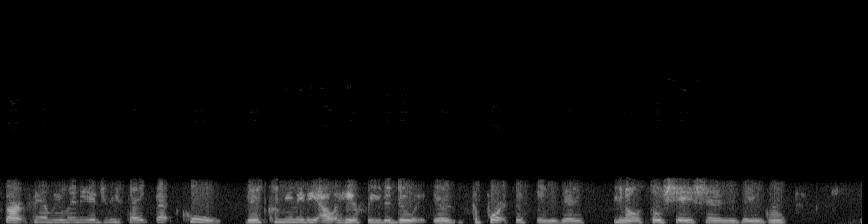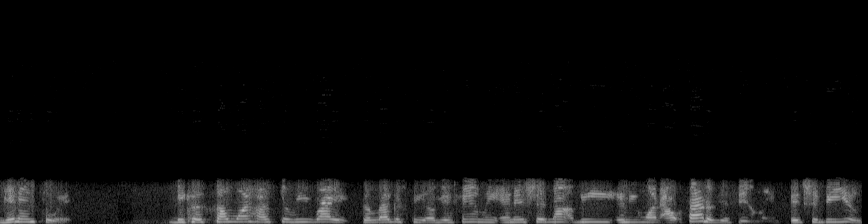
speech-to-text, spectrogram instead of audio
start family lineage research, that's cool. There's community out here for you to do it. There's support systems, there's, you know, associations and groups. Get into it. Because someone has to rewrite the legacy of your family and it should not be anyone outside of your family. It should be you.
